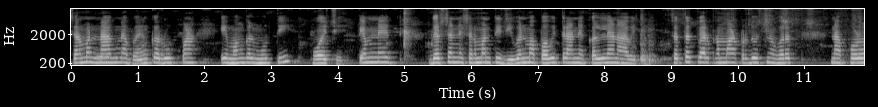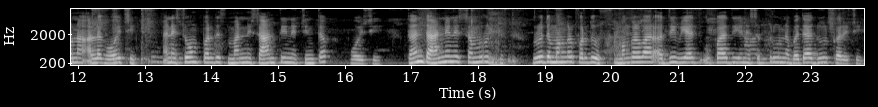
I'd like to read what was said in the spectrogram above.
શર્મન નાગના ભયંકર રૂપ પણ એ મંગલ મૂર્તિ હોય છે. તેમને દર્શનને શરમનથી જીવનમાં પવિત્ર અને કલ્યાણ આવે છે. સતતવાર પ્રમાણ પ્રદોષના વ્રતના ફળોના અલગ હોય છે અને સોમ પ્રદેશ મનની શાંતિને ચિંતક હોય છે. ધન ધાન્યની સમૃદ્ધ, વૃદ્ધ, મંગળ પ્રદોષ, મંગળવાર, અધિવ્યાજ, ઉપાધિ અને શત્રુને બધા દૂર કરે છે.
